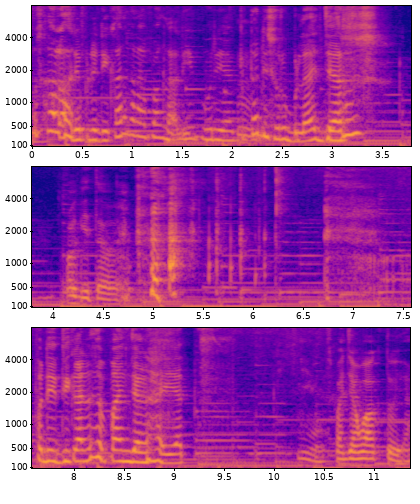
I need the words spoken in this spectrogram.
Terus kalau hari pendidikan kenapa nggak libur ya? Kita disuruh belajar. Oh gitu. Pendidikan sepanjang hayat. Iya, sepanjang waktu ya.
